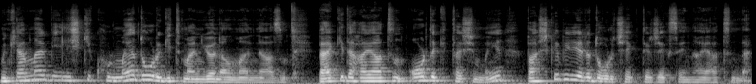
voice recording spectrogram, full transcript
mükemmel bir ilişki kurmaya doğru gitmen, yön alman lazım. Belki de hayatın oradaki taşınmayı başka bir yere doğru çektirecek senin hayatında.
